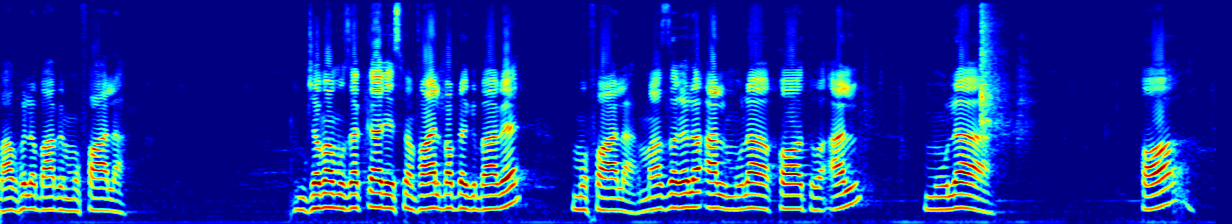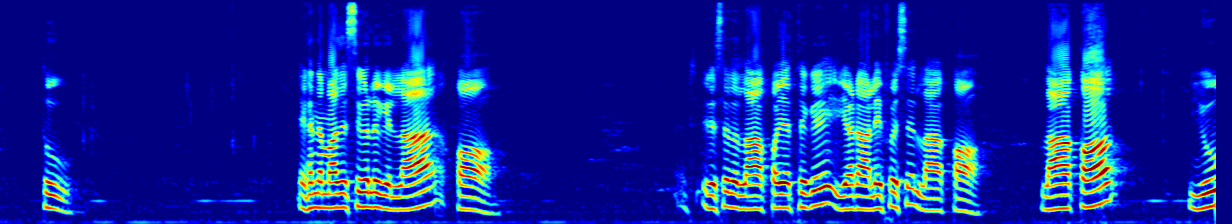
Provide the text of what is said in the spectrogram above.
বাব হলো বাবে মুফালা। জমা মুজাক্কার, ইসমে ফাইল, বাবটা কি বাবে? মুফালা। মাজার হলো আল মুলাকাত ও আল মুলা ক তু এখানে মাঝে গেল কি? লা, ক। এটা লা কয়া থেকে ইয়াটা আলিফ হয়েছে লা ক। লা ক, ইউ,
